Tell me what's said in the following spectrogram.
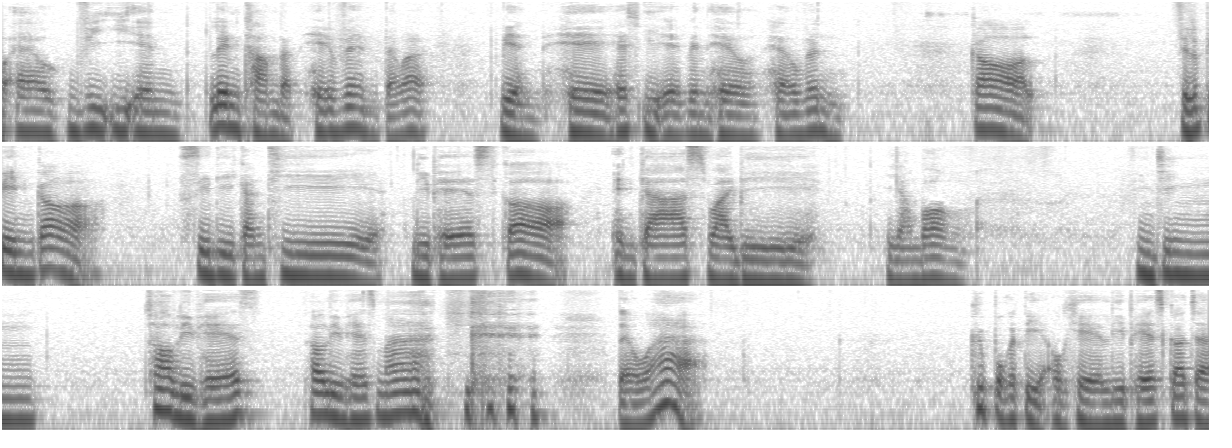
L L V E N เล่นคำแบบ Heaven แต่ว่าเปลี่ยน He H E A เป็น Hell Heaven ก็ศิลปินก็ CD กันที รีเพสก็ e n g a s YB ยังบ้อง จริงๆ ชอบรีเพสชอบรีเพสมาก แต่ว่า คือปกติโอเครีเพสก็จะ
